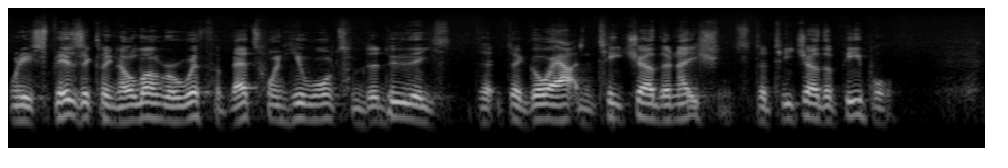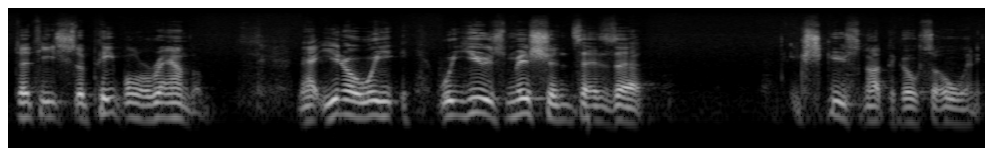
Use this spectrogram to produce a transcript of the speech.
When he's physically no longer with them, that's when he wants them to do these, to, to go out and teach other nations, to teach other people, to teach the people around them. Now, you know, we, we use missions as a excuse not to go soul winning.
